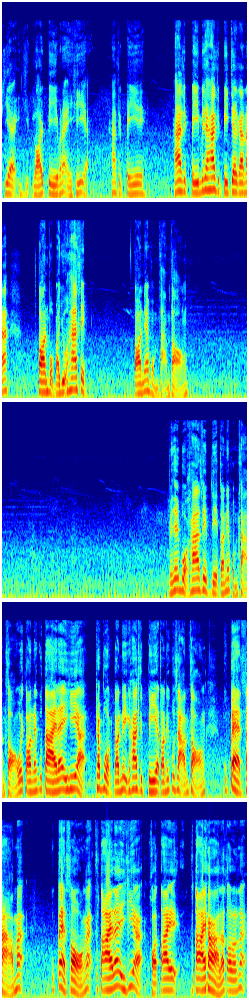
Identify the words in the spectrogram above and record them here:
เคียร้อยปีมันนะไอ้เฮียห้าสิบปีห้าสิบปีไม่ใช่ห้าสิบปีเจอกันนะ ตอนผมอายุห้าสิบ ตอนนี้ผมสามสองไม่ใช่บวกห้าสิบดิตอนนี้ผมสามสองโอ้ยตอนนั้นกูตายแล้วไอ้เหี้ยถ้าบวกตอนนี้อีกห้าสิบปีอะตอนนี้กูสามสองกูแปดสามอะกูแปดสองอะกูตายแล้วไอ้เหี้ยขอตายกูตายห่าแล้วตอนนั้นอะ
